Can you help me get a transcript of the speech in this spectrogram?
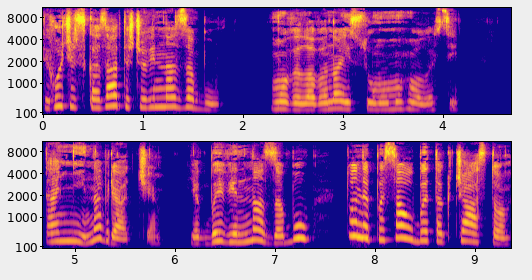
Ти хочеш сказати, що він нас забув, мовила вона із сумом у голосі. Та ні, навряд чи. Якби він нас забув, то не писав би так часто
